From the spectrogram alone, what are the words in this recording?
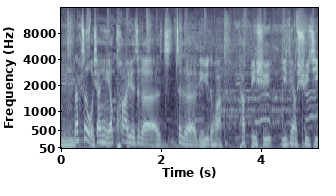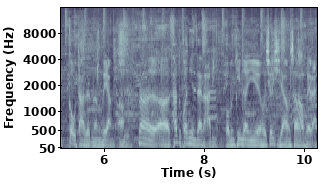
嗯，那这我相信要跨越这个这个领域的话。它必须一定要蓄积够大的能量啊！那呃，它的关键在哪里？我们听段音乐后休息一下，我们稍后回来。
